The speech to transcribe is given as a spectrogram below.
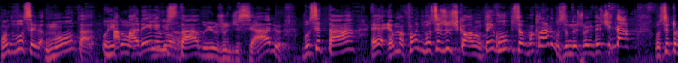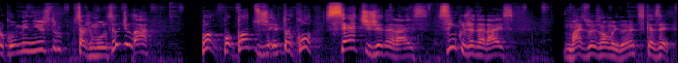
quando você monta, Ô, Rigon, aparelha o. Estado e o Judiciário, você tá. É, é uma forma de você justificar. Não tem corrupção. Mas claro, você não deixou investigar. Você trocou o ministro, o Sérgio Moro saiu de lá. Qu- qu- Quantos? Ele trocou sete generais, cinco generais, mais dois almirantes. Quer dizer,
